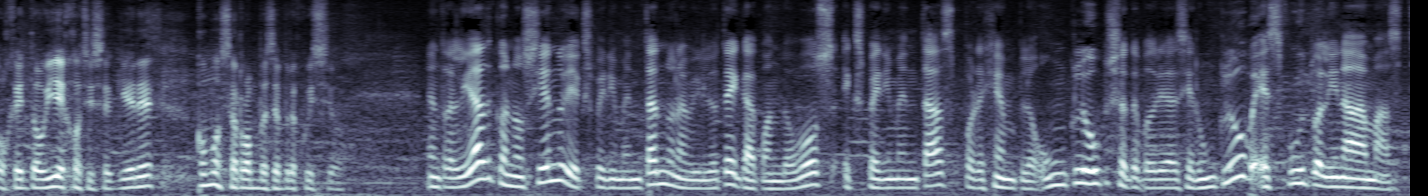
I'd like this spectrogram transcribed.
objeto viejo si se quiere. ¿Cómo se rompe ese prejuicio? En realidad, conociendo y experimentando una biblioteca, cuando vos experimentás, por ejemplo, un club, yo te podría decir, un club es fútbol y nada más.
